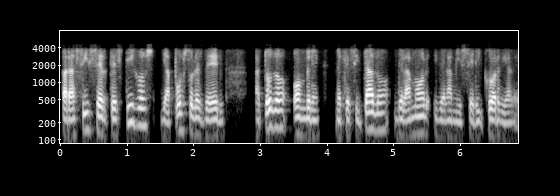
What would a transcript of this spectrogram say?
para así ser testigos y apóstoles de Él a todo hombre necesitado del amor y de la misericordia de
